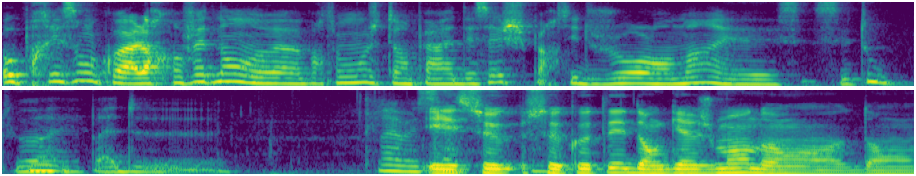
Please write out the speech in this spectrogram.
oppressant quoi alors qu'en fait non euh, à partir du moment où j'étais en période d'essai je suis partie du jour au lendemain et c'est c'est tout tu vois Mm. y a pas de Ouais, Et ce, ce côté d'engagement dans, dans,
